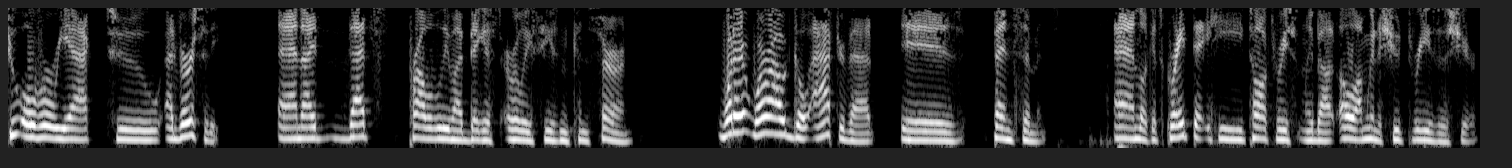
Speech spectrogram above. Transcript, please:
to overreact to adversity. And I, that's probably my biggest early season concern. What I, where I would go after that is Ben Simmons. And look, it's great that he talked recently about, oh, I'm going to shoot threes this year.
